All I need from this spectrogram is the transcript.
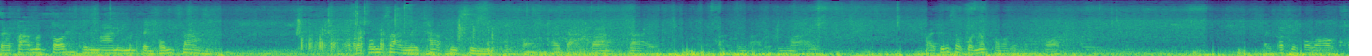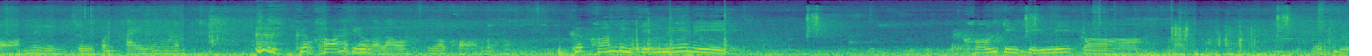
แต่ตามมันโต๊ดขึ้นมานี่มันเป็นผมสร้าง แต่ผมสร้างในชาติที่สี่ของอาจารย์สร้างใช่สร้างขึ้นมาจากที่ไม้ไปถึงสกลนครก่อนไอ้เขาที่เขาว่าขอมนี่คือคนไทยใช่ไหมครับคือขอมจริเดีงยวกับเราคือว่าขอมเนี่ยครับคือขอมจริงๆนี้นี่ ขอมจริง ๆ นี้ก็ทำไม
